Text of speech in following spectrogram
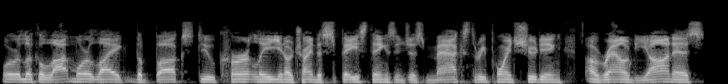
or look a lot more like the Bucks do currently, you know, trying to space things and just max three point shooting around Giannis.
